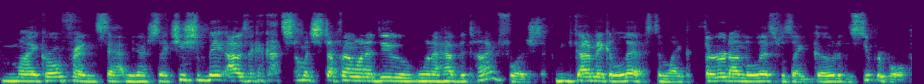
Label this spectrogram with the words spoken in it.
my girlfriend sat me down she's like she should make i was like i got so much stuff i want to do when i have the time for it. She's like you got to make a list. And like third on the list was like go to the super bowl.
